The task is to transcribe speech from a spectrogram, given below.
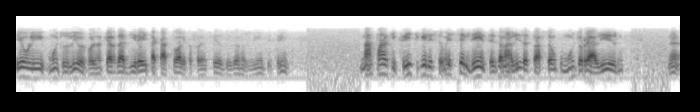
Eu li muitos livros, por exemplo, que eram da direita católica francesa dos anos 20 e 30. Na parte crítica, eles são excelentes, eles analisam a situação com muito realismo, né?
